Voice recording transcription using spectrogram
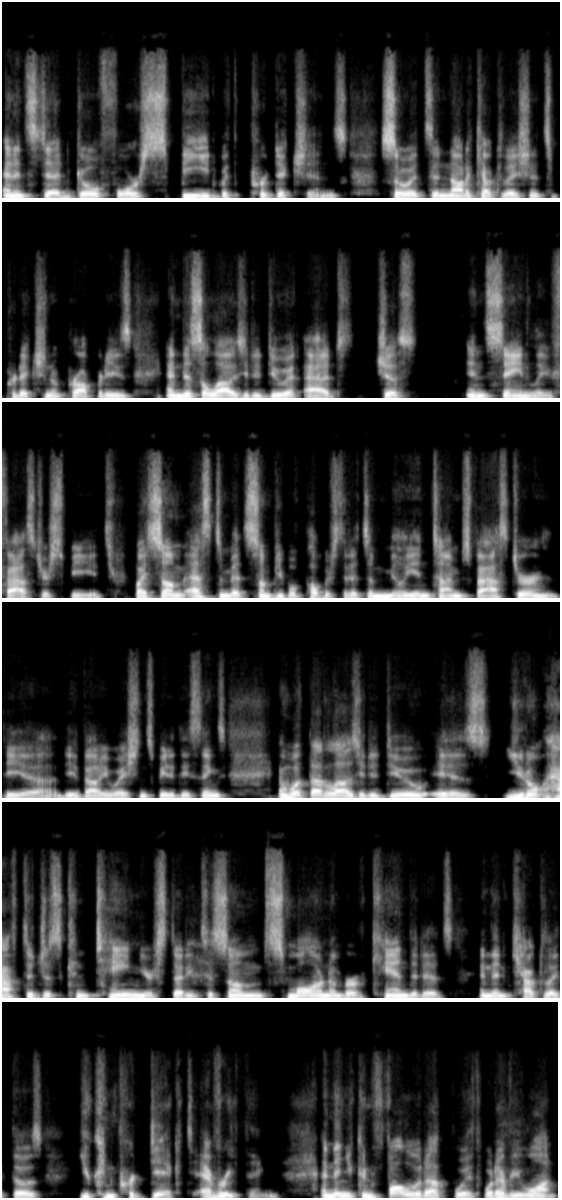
and instead go for speed with predictions. So it's a, not a calculation, it's a prediction of properties. And this allows you to do it at just insanely faster speeds. By some estimates, some people publish that it's a million times faster, the, uh, the evaluation speed of these things. And what that allows you to do is you don't have to just contain your study to some smaller number of candidates and then calculate those. You can predict everything. And then you can follow it up with whatever you want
